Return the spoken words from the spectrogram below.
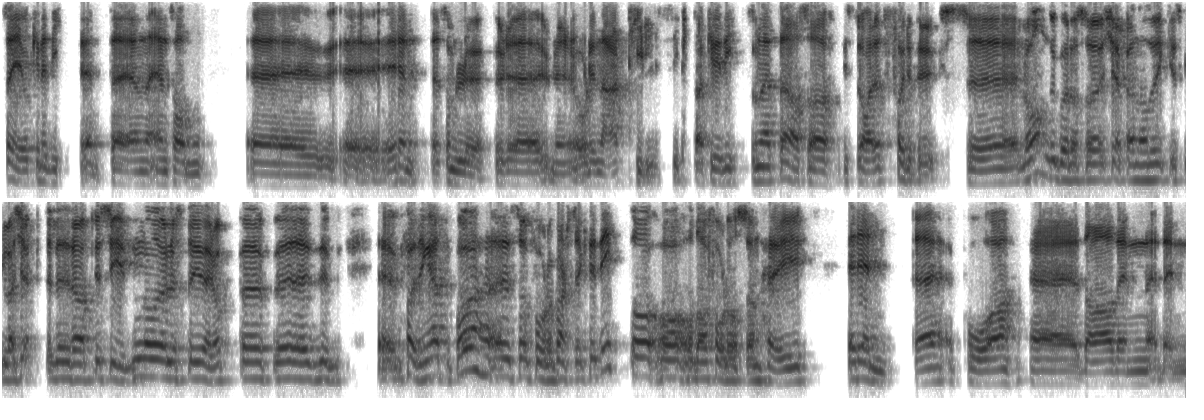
så, er jo kredittrente en, en sånn Eh, eh, rente som løper eh, under ordinær tilsikta kreditt, som det heter. Altså, hvis du har et forbrukslån, du går og kjøper noe du ikke skulle ha kjøpt, eller drar til Syden og har lyst til å gjøre opp fordringa etterpå, så får du kanskje kreditt, og, og, og, da får du også en høy rente på eh, den, den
